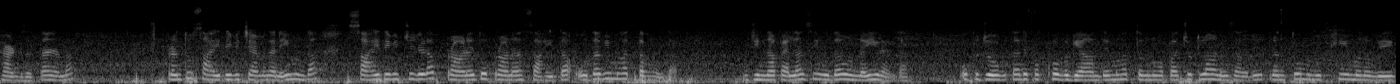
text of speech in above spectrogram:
ਛੱਡ ਦਿੱਤਾ ਜਾਂਦਾ। ਪਰੰਤੂ ਸਾਹਿਤ ਦੇ ਵਿੱਚ ਐਵੇਂ ਦਾ ਨਹੀਂ ਹੁੰਦਾ। ਸਾਹਿਤ ਦੇ ਵਿੱਚ ਜਿਹੜਾ ਪੁਰਾਣੇ ਤੋਂ ਪੁਰਾਣਾ ਸਾਹਿਤ ਆ, ਉਹਦਾ ਵੀ ਮਹੱਤਵ ਹੁੰਦਾ। ਜਿੰਨਾ ਪਹਿਲਾਂ ਸੀ, ਉਹਦਾ ਉਨਾ ਹੀ ਰਹਿੰਦਾ। ਉਪਯੋਗਤਾ ਦੇ ਪੱਖੋਂ ਵਿਗਿਆਨ ਦੇ ਮਹੱਤਵ ਨੂੰ ਆਪਾਂ ਝੁਠਲਾ ਨਹੀਂ ਸਕਦੇ, ਪਰੰਤੂ ਮਨੁੱਖੀ ਮਨੋਵੇਗ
